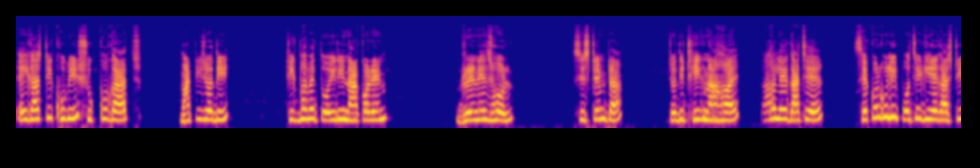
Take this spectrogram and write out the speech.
এই গাছটি খুবই সূক্ষ্ম গাছ। মাটি যদি ঠিকভাবে তৈরি না করেন, ড্রেনেজ হোল সিস্টেমটা যদি ঠিক না হয়, তাহলে গাছের শেকড়গুলি পচে গিয়ে গাছটি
